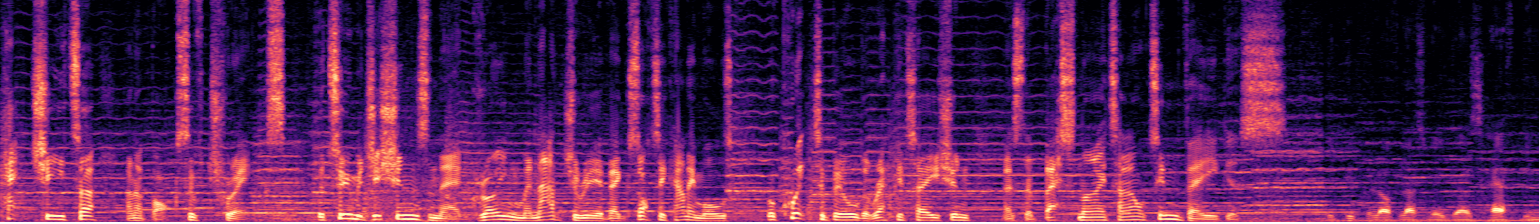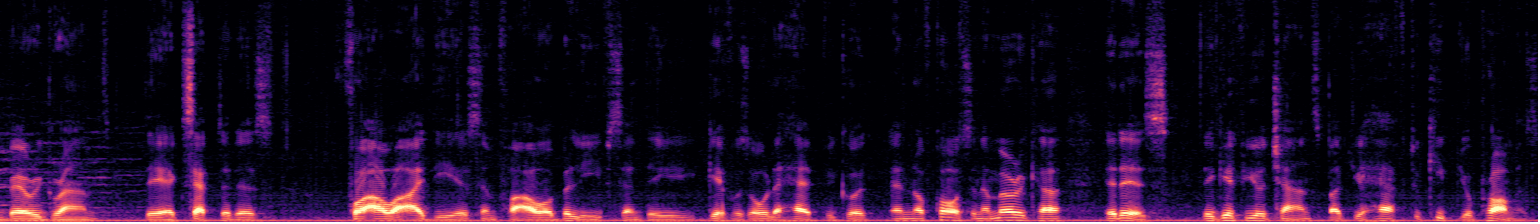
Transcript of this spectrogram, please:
pet cheetah and a box of tricks. The two magicians and their growing menagerie of exotic animals were quick to build a reputation as the best night out in Vegas. The people of Las Vegas have been very grand. They accepted us for our ideas and for our beliefs, and they gave us all the help we could. And of course, in America, it is. They give you a chance, but you have to keep your promise.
